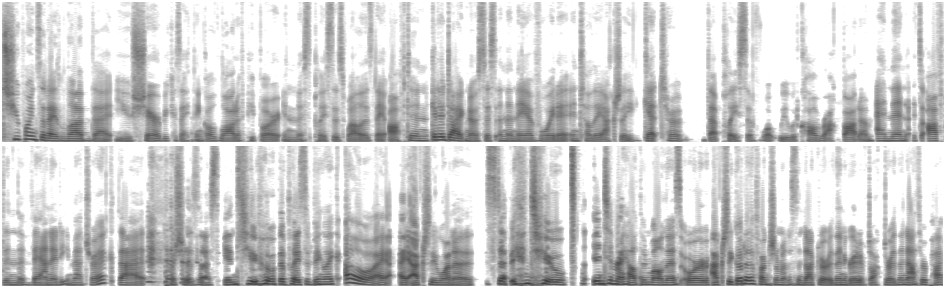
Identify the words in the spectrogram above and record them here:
two points that I love that you share because I think a lot of people are in this place as well is they often get a diagnosis and then they avoid it until they actually get to that place of what we would call rock bottom. And then it's often the vanity metric that pushes us into the place of being like, oh, I, I actually want to step into into my health and wellness or actually go to the functional medicine doctor or the integrative doctor or the naturopath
